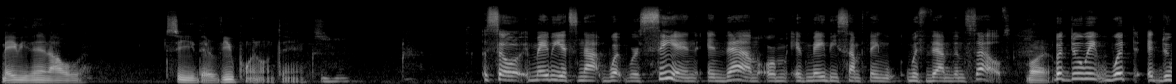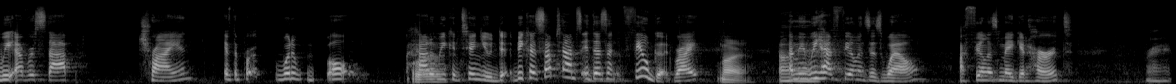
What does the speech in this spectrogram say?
maybe then I will see their viewpoint on things. Mm-hmm. So maybe it's not what we're seeing in them, or it may be something with them themselves. Right. But do we what do we ever stop trying? If the what well, how do we continue? Because sometimes it doesn't feel good, right? Right. Oh, I mean, yeah. we have feelings as well. Our feelings may get hurt. Right.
